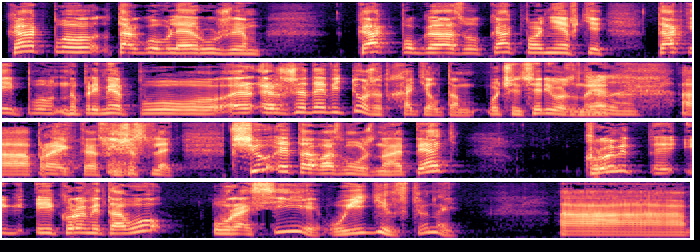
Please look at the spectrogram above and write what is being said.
Как по торговле оружием, как по газу, как по нефти, так и, по, например, по РЖД ведь тоже хотел там очень серьезные да -да. Проекты осуществлять. Все это возможно опять, кроме, и, и кроме того, у России, у единственной, а,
